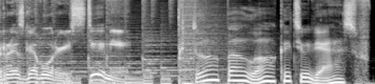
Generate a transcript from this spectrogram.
разговоры с теми, кто по локоть увяз в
